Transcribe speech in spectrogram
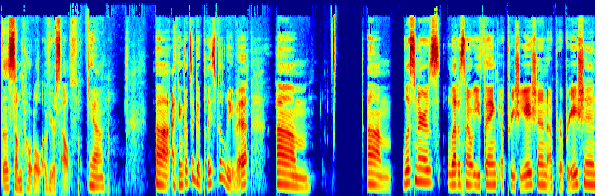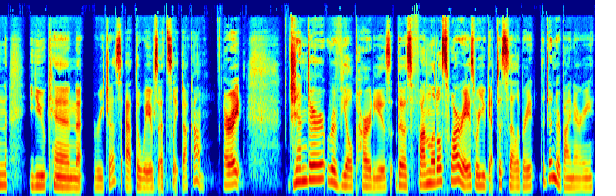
the sum total of yourself. Yeah. Uh, I think that's a good place to leave it. Um, um, listeners, let us know what you think. Appreciation, appropriation. You can reach us at the waves at slate.com. All right. Gender reveal parties, those fun little soirees where you get to celebrate the gender binary.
